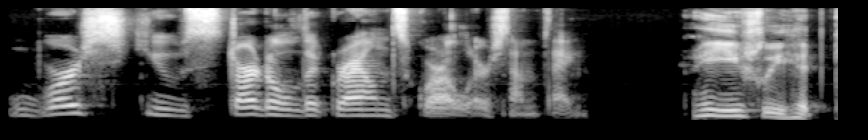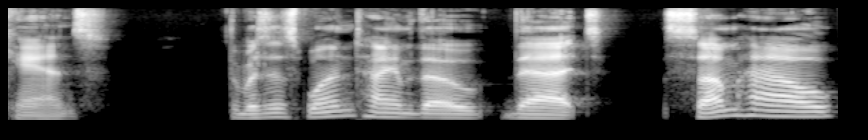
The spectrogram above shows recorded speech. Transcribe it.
worst, you startled a ground squirrel or something. He usually hit cans. There was this one time, though, that somehow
